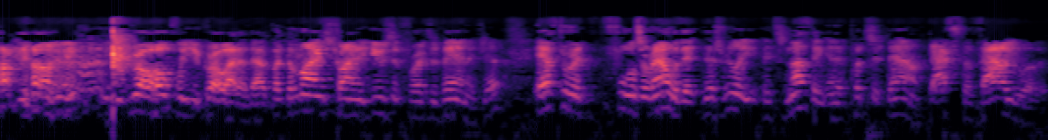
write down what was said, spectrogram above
up, you know. I mean? You grow. Hopefully, you grow out of that. But the mind's trying to use it for its advantage. Yeah. After it fools around with it, there's really it's nothing, and it puts it down. That's the value of it.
